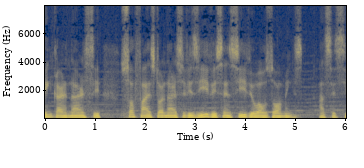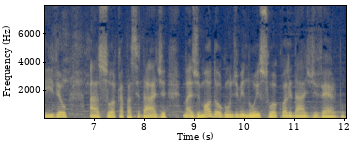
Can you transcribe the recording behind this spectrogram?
encarnar-se, só faz tornar-se visível e sensível aos homens, acessível à sua capacidade, mas de modo algum diminui sua qualidade de verbo.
